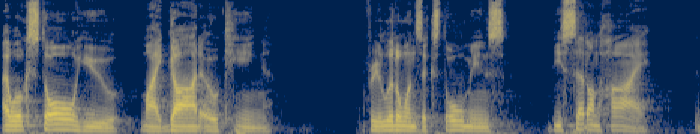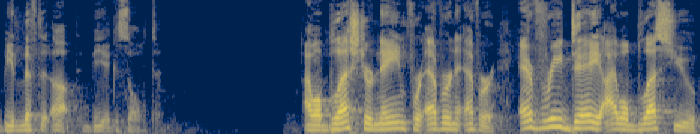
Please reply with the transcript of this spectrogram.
I will extol you, my God, O King. For your little ones, extol means be set on high, be lifted up, be exalted. I will bless your name forever and ever. Every day I will bless you,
